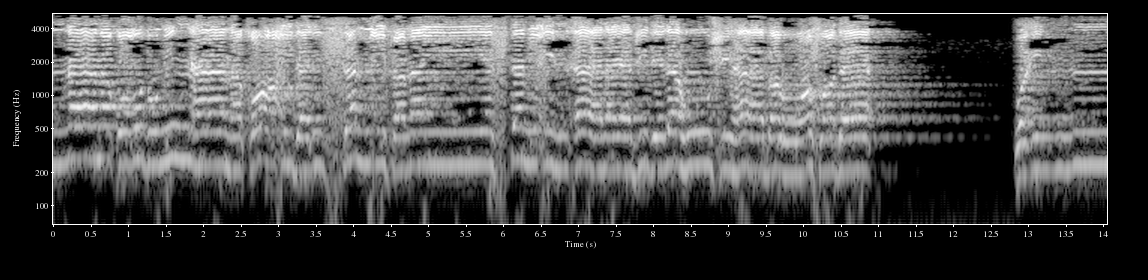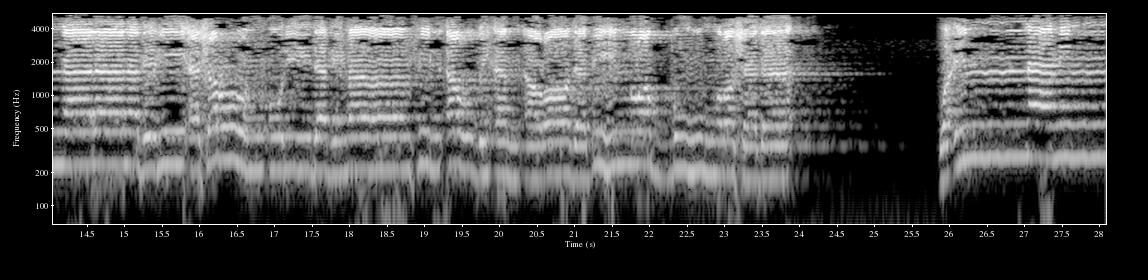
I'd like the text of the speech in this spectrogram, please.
نَقْعُدُ مِنْهَا مَقَاعِدَ لِلسَّمْعِ فَمَن يَسْتَمِعِ الْآنَ يَجِدْ لَهُ شِهَابًا رَّصَدًا. وَإِنَّا لَا نَدْرِي أَشَرٌّ أُرِيدَ بِمَن فِي الْأَرْضِ أَمْ أَرَادَ بِهِمْ رَبُّهُمْ رَشَدًا. وَإِنَّا مِنَّا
